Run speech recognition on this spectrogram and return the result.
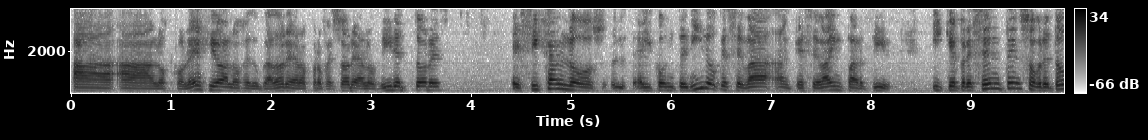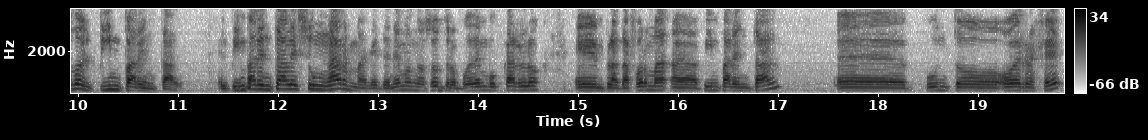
a, los colegios, a los educadores, a los profesores, a los directores, exijan los, el contenido que se, va, que se va a impartir y que presenten sobre todo el PIN parental. El PIN parental es un arma que tenemos nosotros, pueden buscarlo en plataforma eh, PIN parental eh, .org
